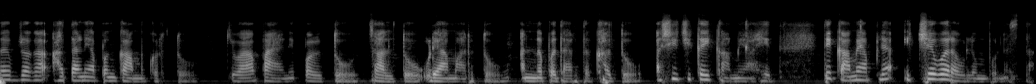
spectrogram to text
तर बघा हाताने आपण काम करतो किंवा पायाने पळतो चालतो उड्या मारतो अन्नपदार्थ खातो अशी जी काही कामे आहेत ती कामे आपल्या इच्छेवर अवलंबून असतात.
